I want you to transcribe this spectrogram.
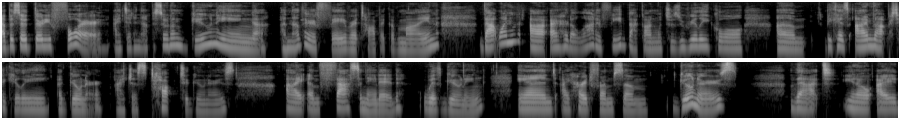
episode 34, I did an episode on gooning, another favorite topic of mine. That one uh, I heard a lot of feedback on, which was really cool um, because I'm not particularly a gooner. I just talk to gooners. I am fascinated with gooning, and I heard from some gooners that, you know, I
